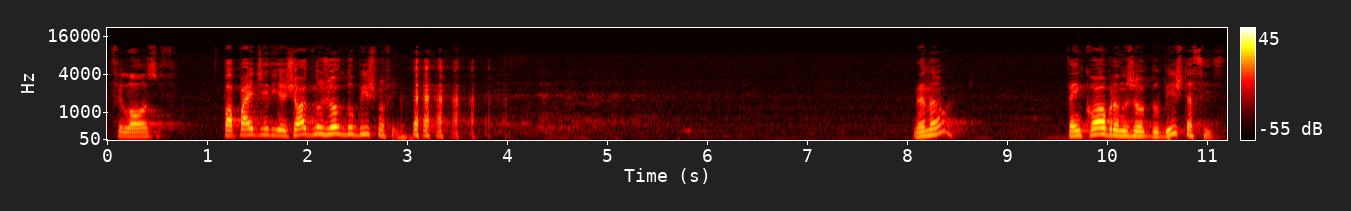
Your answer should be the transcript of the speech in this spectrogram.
filósofo, papai diria: jogue no jogo do bicho, meu filho. não é não? Tem cobra no jogo do bicho, Tassis?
